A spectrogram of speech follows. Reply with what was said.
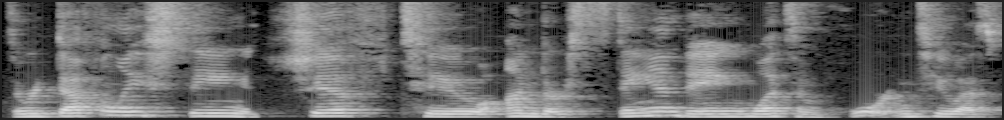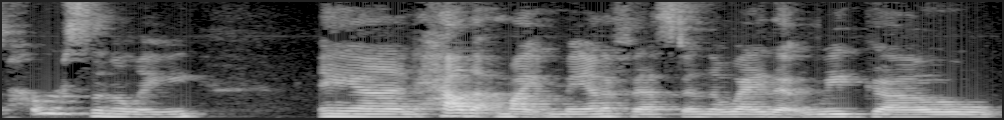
So we're definitely seeing a shift to understanding what's important to us personally and how that might manifest in the way that we go,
